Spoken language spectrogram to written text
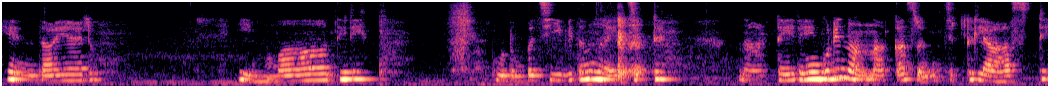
എന്തായാലും ഇമാതിരി കുടുംബജീവിതം നയിച്ചിട്ട് നാട്ടുകാരെയും കൂടി നന്നാക്കാൻ ശ്രമിച്ചിട്ട് ലാസ്റ്റ്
